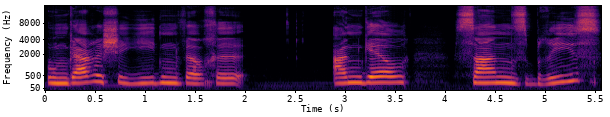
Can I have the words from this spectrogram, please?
ungarischen Jiden, welche Angel Sans Brise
